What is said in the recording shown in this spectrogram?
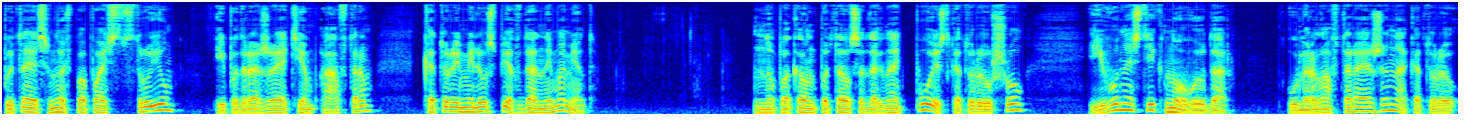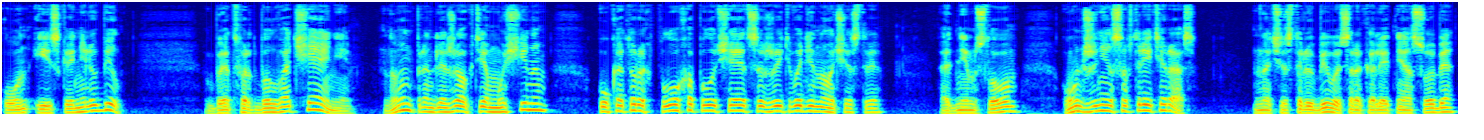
пытаясь вновь попасть в струю и подражая тем авторам, которые имели успех в данный момент. Но пока он пытался догнать поезд, который ушел, его настиг новый удар. Умерла вторая жена, которую он искренне любил. Бетфорд был в отчаянии, но он принадлежал к тем мужчинам, у которых плохо получается жить в одиночестве. Одним словом, он женился в третий раз. На честолюбивой сорокалетней особе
